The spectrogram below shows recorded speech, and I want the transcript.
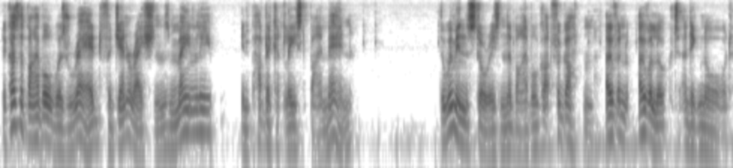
because the Bible was read for generations, mainly, in public at least, by men, the women's stories in the Bible got forgotten, over, overlooked, and ignored.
